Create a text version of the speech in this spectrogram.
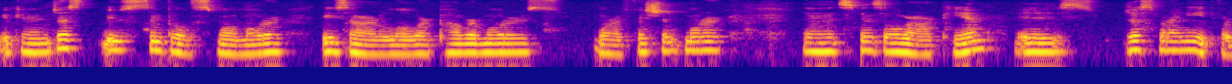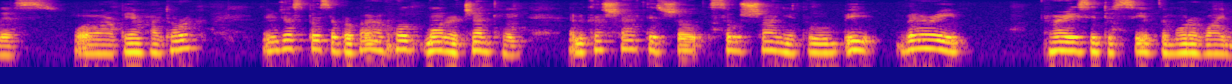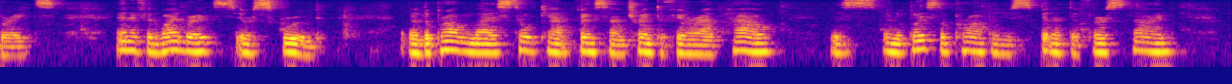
you can just use simple small motor. These are lower power motors more efficient motor. And it spins over rpm is just what i need for this. Low rpm high torque. You just place the propeller and hold motor gently and because shaft is so, so shiny it will be very very easy to see if the motor vibrates. And if it vibrates you're screwed. Uh, the problem that I still can't fix I'm trying to figure out how is when you place the prop and you spin it the first time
